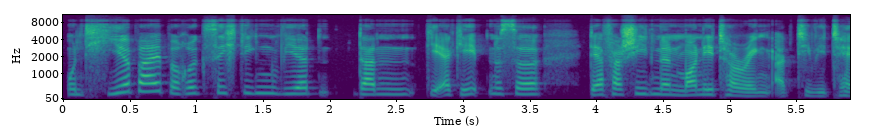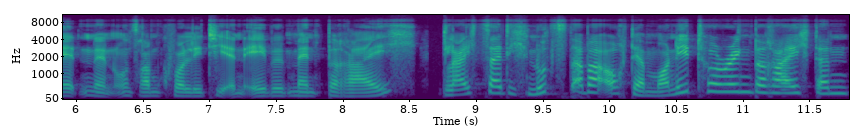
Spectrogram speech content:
Und hierbei berücksichtigen wir dann die Ergebnisse der verschiedenen Monitoring-Aktivitäten in unserem Quality Enablement-Bereich. Gleichzeitig nutzt aber auch der Monitoring-Bereich dann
